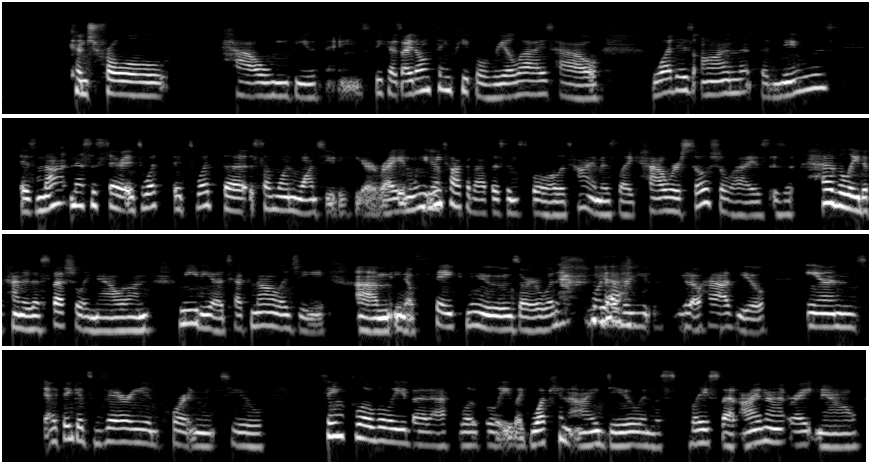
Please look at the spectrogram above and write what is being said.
control how we view things because I don't think people realize how what is on the news is not necessary it's what it's what the someone wants you to hear right? And we, we talk about this in school all the time is like how we're socialized is heavily dependent especially now on media technology um, you know fake news or what, whatever yeah. you you know have you. And i think it's very important to think globally but act locally like what can i do in this place that i'm at right now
